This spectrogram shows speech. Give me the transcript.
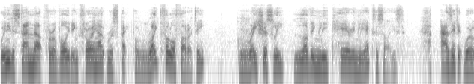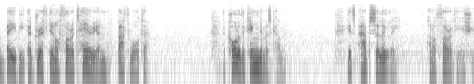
we need to stand up for avoiding throwing out respect for rightful authority, graciously, lovingly, caringly exercised, as if it were a baby adrift in authoritarian bathwater. The call of the kingdom has come. It's absolutely an authority issue.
